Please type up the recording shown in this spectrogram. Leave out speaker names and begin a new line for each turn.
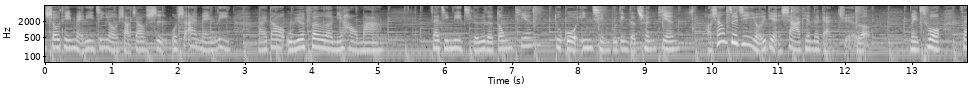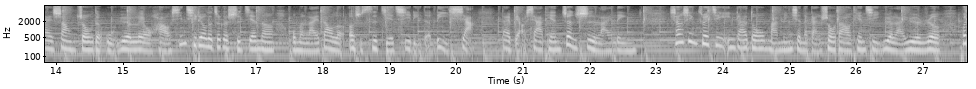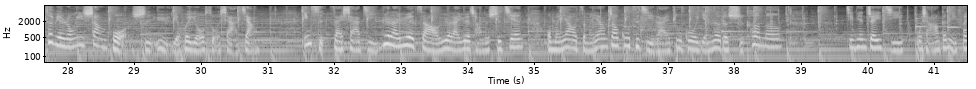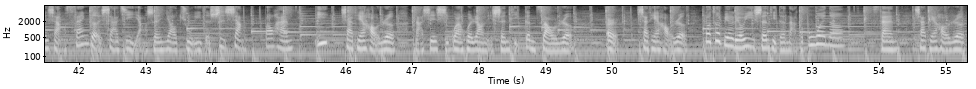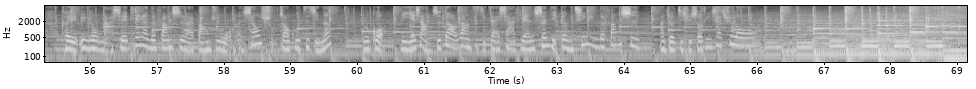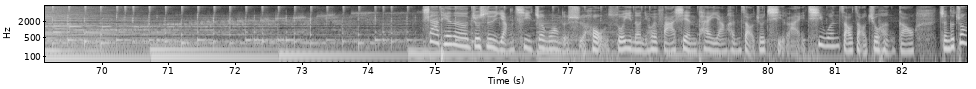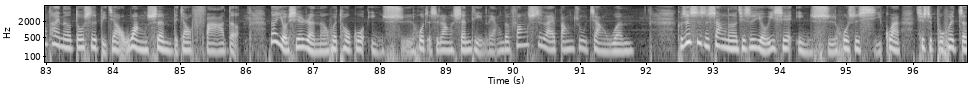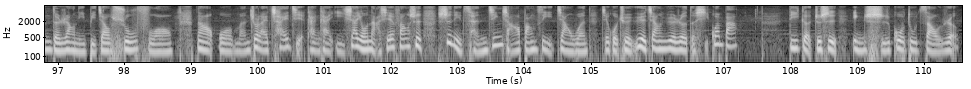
收听美丽精油小教室，我是艾美丽。来到五月份了，你好吗？在经历几个月的冬天，度过阴晴不定的春天，好像最近有一点夏天的感觉了。没错，在上周的五月六号星期六的这个时间呢，我们来到了二十四节气里的立夏，代表夏天正式来临。相信最近应该都蛮明显的感受到天气越来越热，会特别容易上火，食欲也会有所下降。因此，在夏季越来越早、越来越长的时间，我们要怎么样照顾自己来度过炎热的时刻呢？今天这一集，我想要跟你分享三个夏季养生要注意的事项，包含一夏天好热，哪些习惯会让你身体更燥热？二夏天好热，要特别留意身体的哪个部位呢？三夏天好热，可以运用哪些天然的方式来帮助我们消暑、照顾自己呢？如果你也想知道让自己在夏天身体更轻盈的方式，那就继续收听下去喽。夏天呢，就是阳气正旺的时候，所以呢，你会发现太阳很早就起来，气温早早就很高，整个状态呢都是比较旺盛、比较发的。那有些人呢，会透过饮食或者是让身体凉的方式来帮助降温。可是事实上呢，其实有一些饮食或是习惯，其实不会真的让你比较舒服哦。那我们就来拆解看看，以下有哪些方式是你曾经想要帮自己降温，结果却越降越热的习惯吧。第一个就是饮食过度燥热。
